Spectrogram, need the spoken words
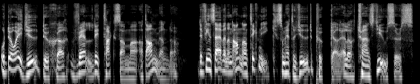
Och då är ljudduschar väldigt tacksamma att använda. Det finns även en annan teknik som heter ljudpuckar eller transducers.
